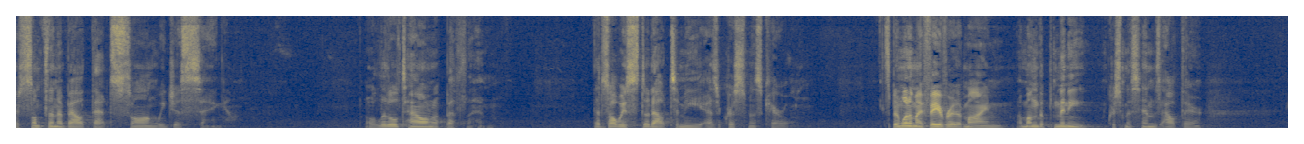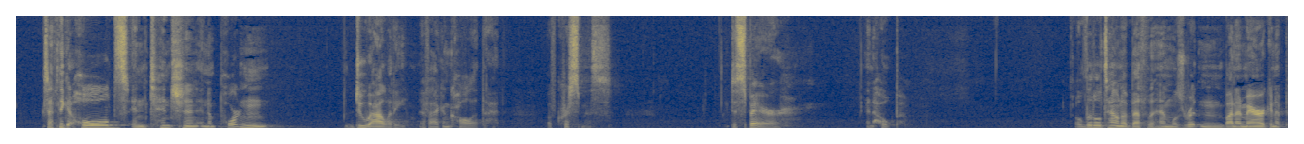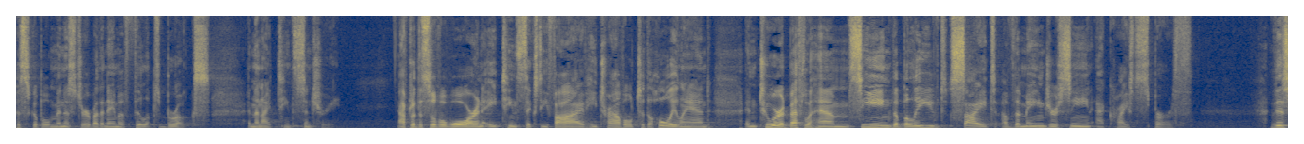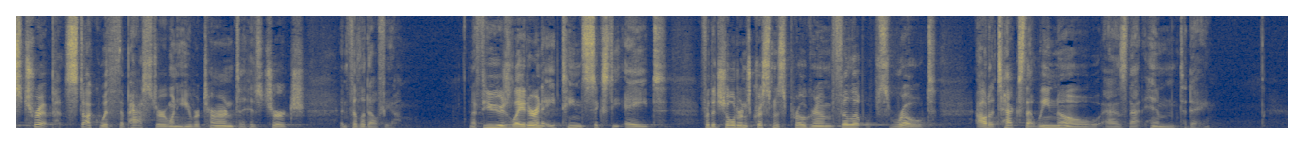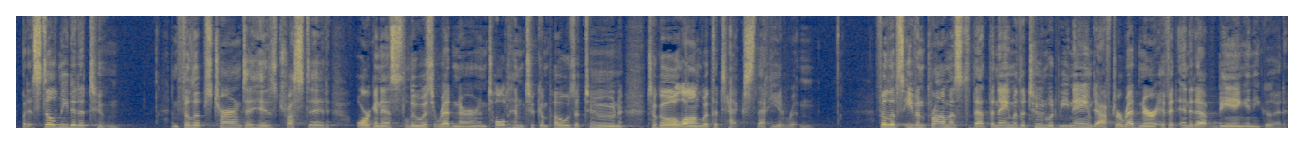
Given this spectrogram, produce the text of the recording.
there's something about that song we just sang. O little town of Bethlehem that's always stood out to me as a Christmas carol. It's been one of my favorite of mine among the many Christmas hymns out there. Because I think it holds in tension an important duality, if I can call it that, of Christmas despair and hope. O Little Town of Bethlehem was written by an American Episcopal minister by the name of Phillips Brooks in the 19th century. After the Civil War in 1865, he traveled to the Holy Land and toured Bethlehem, seeing the believed site of the manger scene at Christ's birth. This trip stuck with the pastor when he returned to his church in Philadelphia. And a few years later, in 1868, for the children's Christmas program, Phillips wrote out a text that we know as that hymn today. But it still needed a tune. And Phillips turned to his trusted organist, Lewis Redner, and told him to compose a tune to go along with the text that he had written. Phillips even promised that the name of the tune would be named after Redner if it ended up being any good.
